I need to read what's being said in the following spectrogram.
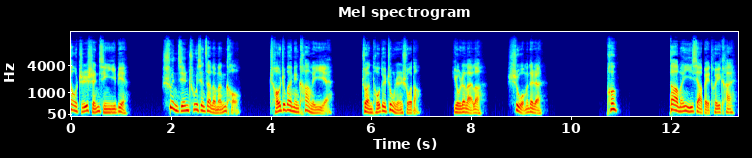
道直神情一变，瞬间出现在了门口，朝着外面看了一眼，转头对众人说道：“有人来了，是我们的人。”砰！大门一下被推开，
